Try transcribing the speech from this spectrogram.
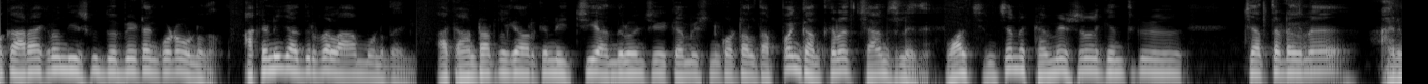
ఒక అరెకరం తీసుకుని దొబ్బేయటం కూడా ఉండదు. అక్కడి నుంచి ఐదు రూపాయలు లాభం ఉండదు ఆయన ఆ కాంట్రాక్టులకి ఎవరికైనా ఇచ్చి అందులోంచి కమిషన్ కొట్టాలి తప్ప ఇంక అంతకన్నా ఛాన్స్ లేదు. వాళ్ళు చిన్న చిన్న కమిషన్లకి ఎందుకు చేస్తాడైనా ఆయన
